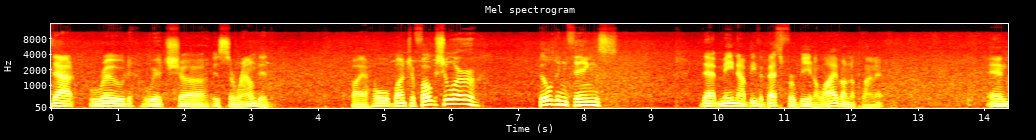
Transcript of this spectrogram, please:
That road, which uh, is surrounded by a whole bunch of folks who are building things that may not be the best for being alive on the planet and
